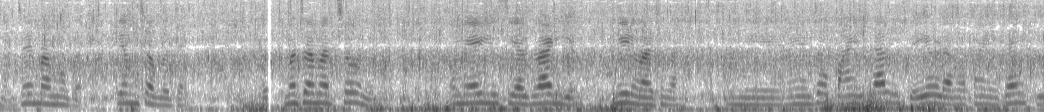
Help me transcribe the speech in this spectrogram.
મોગા કેમ છો બધા? મજામાં છો ને? અમે આવ્યું છીએ આજ વાડીએ મીણ વાટવા અને અહીંયા જો પાણી ચાલુ છે, એવડામાં પાણી જાય છે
